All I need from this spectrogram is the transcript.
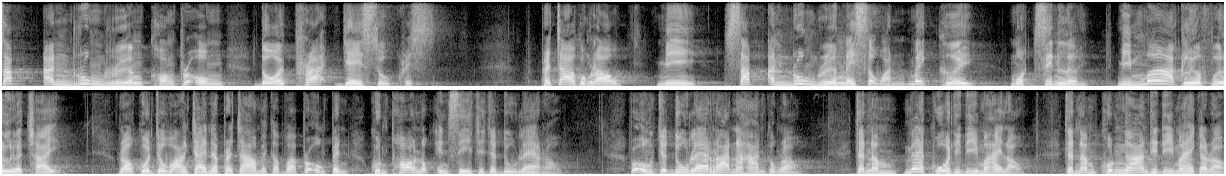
ทรัพย์อันรุ่งเรืองของพระองค์ โดยพระเยซูคริสต์ พระเจ้าของเรามีทรัพย์อันรุ่งเรืองในสวรรค์ไม่เคยหมดสิ้นเลย มีมากเหลือเฟือเหลือใช้ เราควรจะวางใจในพระเจ้าไหมครับว่า พระองค์เป็นคุณพ่อนกอินทรีที่จะดูแลเรา พระองค์จะดูแลร้านอาหารของเรา จะนำแม่ครัวที่ดีมาให้เรา จะนำคนงานที่ดีมาให้กับเรา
